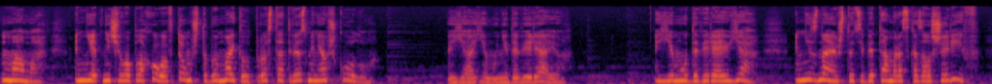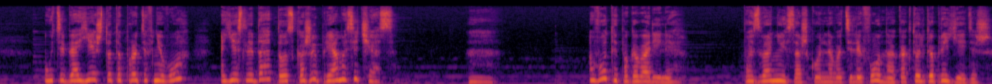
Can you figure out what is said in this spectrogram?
«Мама, нет ничего плохого в том, чтобы Майкл просто отвез меня в школу. Я ему не доверяю. Ему доверяю я. Не знаю, что тебе там рассказал шериф. У тебя есть что-то против него? Если да, то скажи прямо сейчас. Вот и поговорили. Позвони со школьного телефона, как только приедешь.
